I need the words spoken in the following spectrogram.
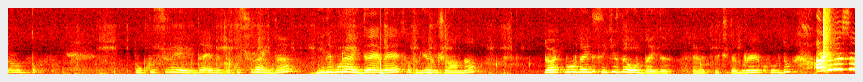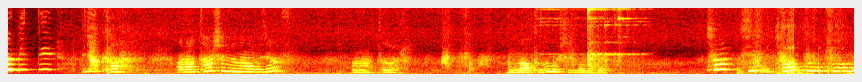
Unuttuk. 9 şurayaydı. Evet 9 şuraydı. 7 buraydı. Evet hatırlıyorum şu anda. 4 buradaydı. 8 de oradaydı. Evet 3'ü de buraya koydum. Arkadaşlar bitti. Bir dakika. Anahtar şimdi ne yapacağız? Anahtar. Bunun altında mı ışınlanacak? şey, kağıt buldum şu anda.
